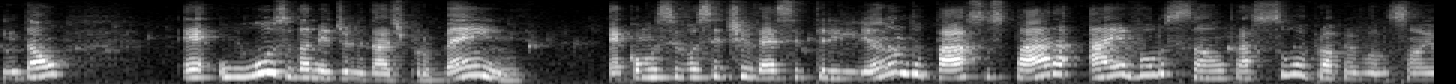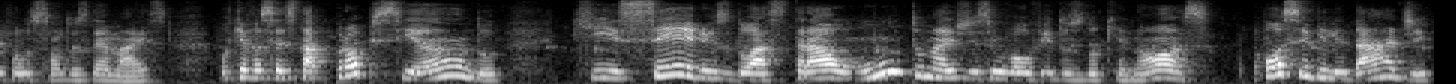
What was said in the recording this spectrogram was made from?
Então, é o uso da mediunidade para o bem é como se você estivesse trilhando passos para a evolução, para a sua própria evolução e a evolução dos demais. Porque você está propiciando que seres do astral muito mais desenvolvidos do que nós, possibilidade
